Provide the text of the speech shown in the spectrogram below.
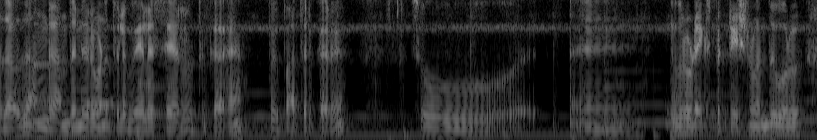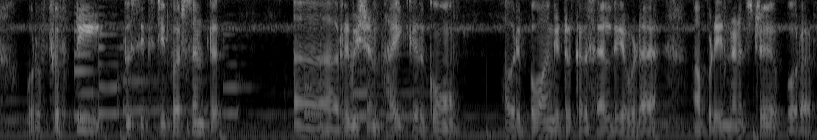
அதாவது அங்கே அந்த நிறுவனத்தில் வேலை சேர்றதுக்காக போய் பார்த்துருக்காரு. ஸோ இவரோட எக்ஸ்பெக்டேஷன் வந்து ஒரு ஒரு fifty to sixty percent revision hike இருக்கும். அவர் இப்போ வாங்கிட்டு இருக்கிற சேலரியை விட அப்படின்னு நினச்சிட்டு போகிறார்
